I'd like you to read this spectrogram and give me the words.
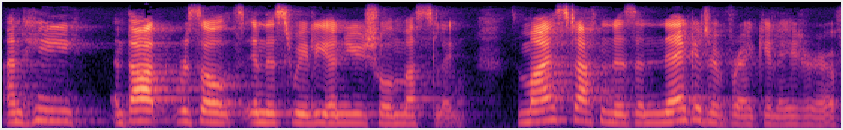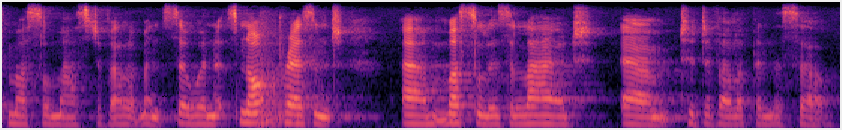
And, he, and that results in this really unusual muscling. So myostatin is a negative regulator of muscle mass development, so when it's not present, um, muscle is allowed um, to develop in the cell.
